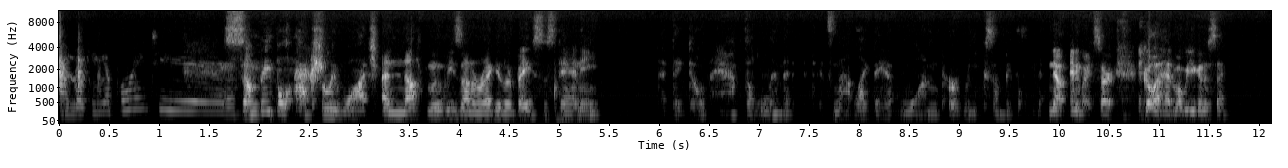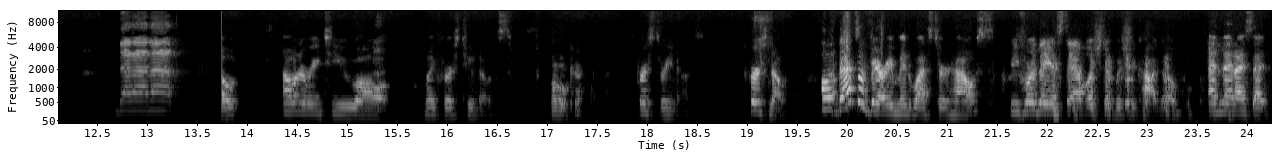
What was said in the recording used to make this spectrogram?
I'm making a point here. Some people actually watch enough movies on a regular basis, Dani, that they don't have to limit it. It's not like they have one per week. Some people. No, anyway, sorry. Go ahead. What were you going to say? Da da da. I want to read to you all my first two notes. Oh, okay. First three notes. First note. Oh, that's a very Midwestern house before they established it with Chicago. And then I said,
